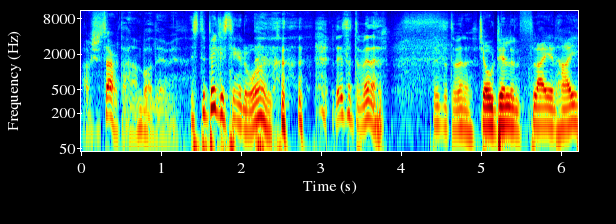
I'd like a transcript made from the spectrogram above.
I should start with the handball, Damien. It's the biggest thing in the world. it is at the minute. It is at the minute. Joe Dillon flying high.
